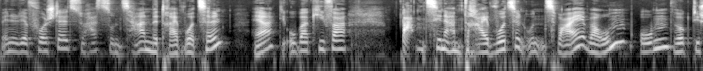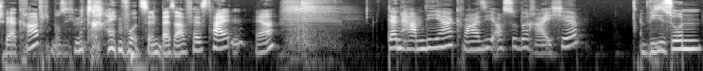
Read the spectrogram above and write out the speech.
Wenn du dir vorstellst, du hast so einen Zahn mit drei Wurzeln, ja, die Oberkiefer, Backenzähne haben drei Wurzeln, unten zwei. Warum? Oben wirkt die Schwerkraft, muss ich mit drei Wurzeln besser festhalten, ja. Dann haben die ja quasi auch so Bereiche, wie so ein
